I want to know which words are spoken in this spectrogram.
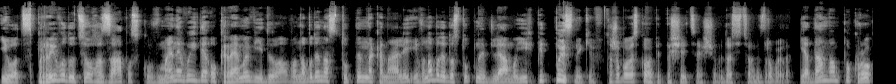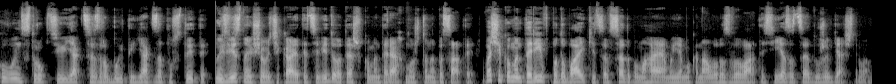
І от з приводу цього запуску в мене вийде окреме відео. Воно буде наступним на каналі, і воно буде доступне для моїх підписників. Тож обов'язково підпишіться, якщо ви досі цього не зробили. Я дам вам покрокову інструкцію, як це зробити, як запустити. Ну і звісно, якщо ви чекаєте це відео, теж в коментарях можете написати. Ваші коментарі, вподобайки, це все допомагає моєму каналу розвиватись, і я за це дуже вдячний вам.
